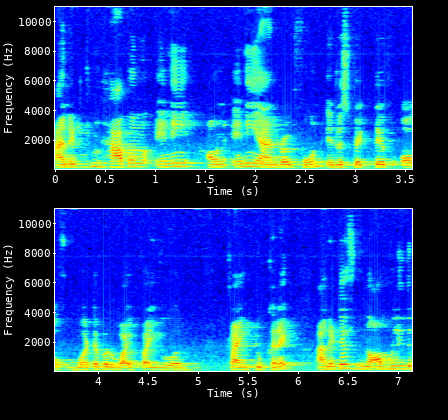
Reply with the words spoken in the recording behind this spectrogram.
And it can happen on any, on any Android phone, irrespective of whatever Wi-Fi you are trying to connect. And it is normally the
